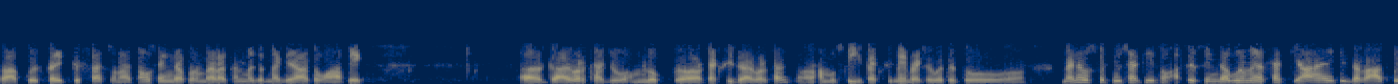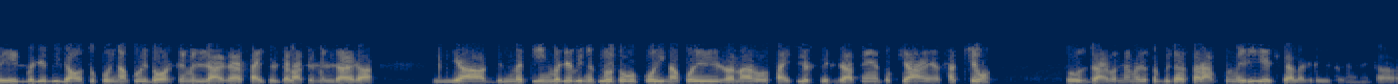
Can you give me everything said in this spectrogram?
तो आपको इसका एक किस्सा सुनाता हूँ। सिंगापुर मैराथन में जब मैं गया तो वहाँ पे एक ड्राइवर था जो हम लोग टैक्सी ड्राइवर था। हम उसकी टैक्सी में बैठे हुए थे तो मैंने उससे पूछा कि तो आपके सिंगापुर में ऐसा क्या है कि जब रात को एक बजे भी जाओ तो कोई ना कोई दौड़ते मिल जाएगा, साइकिल चलाते मिल जाएगा या दिन में तीन बजे भी निकलो तो वो कोई ना कोई रनर और साइकिलिस्ट दिख जाते हैं। तो क्या है? ऐसा क्यों? तो उस ड्राइवर ने मेरे से पूछा, सर, आपको मेरी एज क्या लग रही है? तो मैंने कहा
